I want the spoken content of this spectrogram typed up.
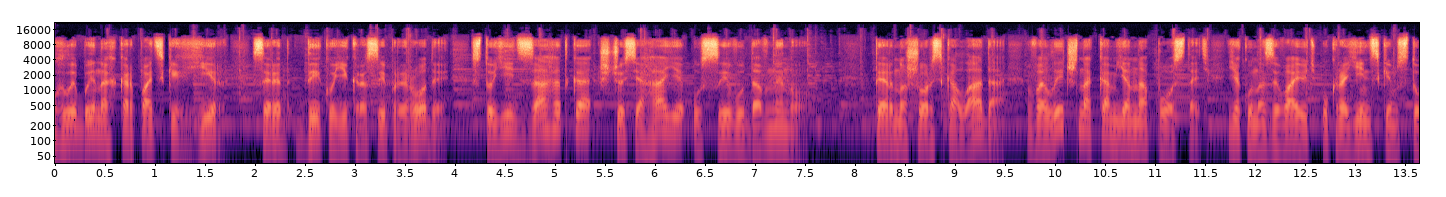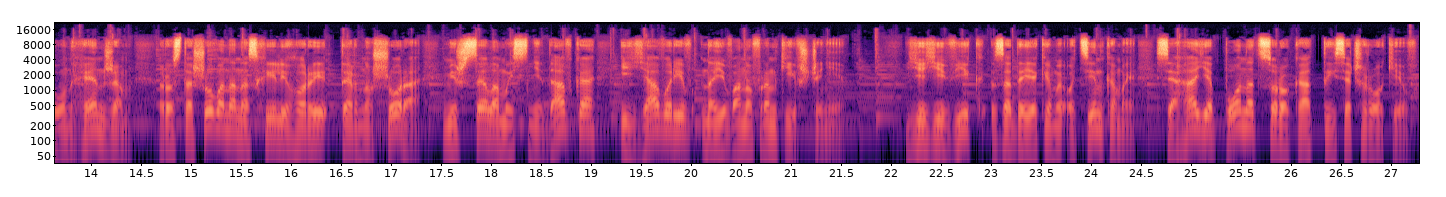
глибинах Карпатських гір, серед дикої краси природи, стоїть загадка, що сягає у сиву давнину. Терношорська лада велична кам'яна постать, яку називають українським Стоунгенджем, розташована на схилі гори Терношора між селами Снідавка і Яворів на Івано-Франківщині. Її вік, за деякими оцінками, сягає понад 40 тисяч років.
